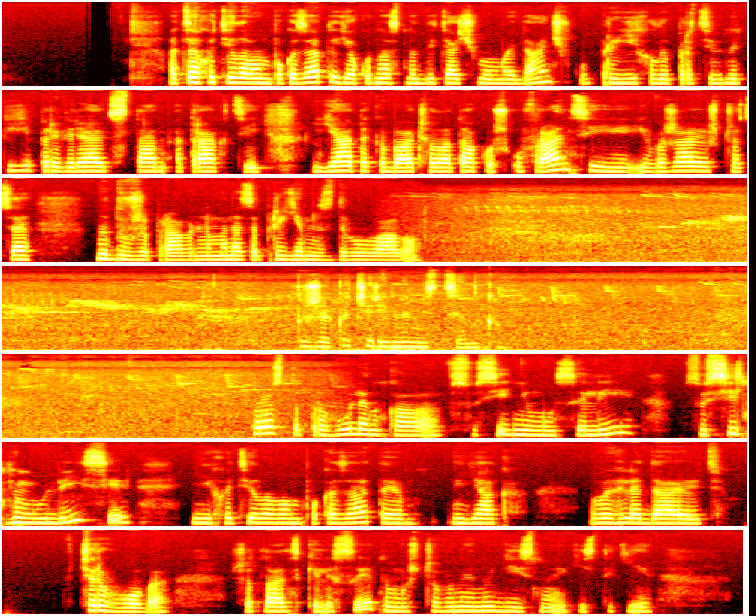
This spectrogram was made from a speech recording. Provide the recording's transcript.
А це хотіла вам показати, як у нас на дитячому майданчику приїхали працівники і перевіряють стан атракцій. Я таке бачила також у Франції і вважаю, що це ну, дуже правильно. Мене це приємно здивувало. Боже, яка чарівна місцинка. Просто прогулянка в сусідньому селі, в сусідньому лісі, і хотіла вам показати, як виглядають чергове шотландські ліси, тому що вони ну, дійсно якісь такі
